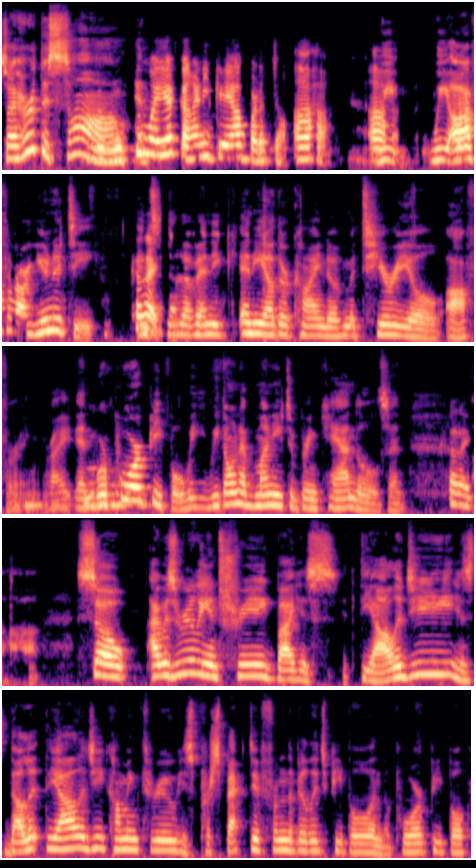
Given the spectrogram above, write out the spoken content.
So I heard this இந்த song. and ஒத்துமைய காணிக்கையா படைச்சோம் ஆஹா we ஆஹா we சிறப்பு offer our unity கரெக்ட் instead of any any other kind of material offering, right? And we're poor people. We we don't have money to bring candles and கரெக்ட் so I was really intrigued by his theology, his Dalit theology coming through, his perspective from the village people and the poor people,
